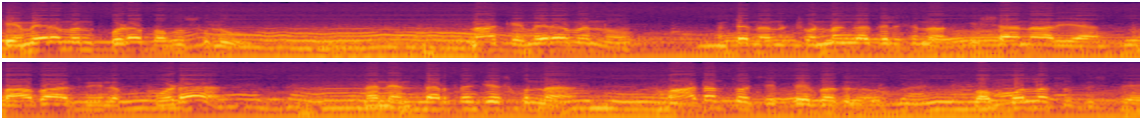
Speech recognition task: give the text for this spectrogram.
కెమెరామెన్ కూడా బహు సులువు. నా కెమెరామెన్ అంటే నన్ను క్షుణ్ణంగా తెలిసిన ఇషాన్ ఆర్య బాబా అజ్మీలకు కూడా నన్ను ఎంత అర్థం చేసుకున్నా మాటలతో చెప్పే బదులు బొమ్మల్లో చూపిస్తే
